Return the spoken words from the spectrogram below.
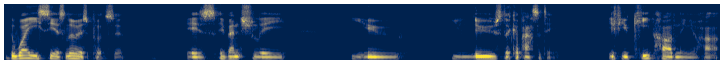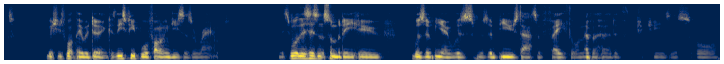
the way C.S. Lewis puts it is eventually you you lose the capacity if you keep hardening your heart, which is what they were doing because these people were following Jesus around. This well, this isn't somebody who was you know was was abused out of faith or never heard of Jesus or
